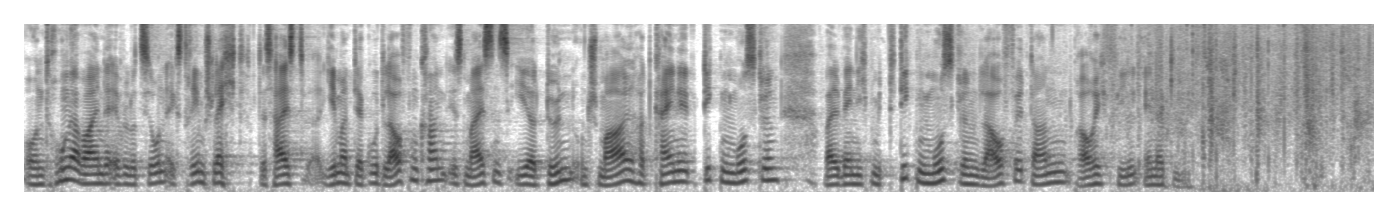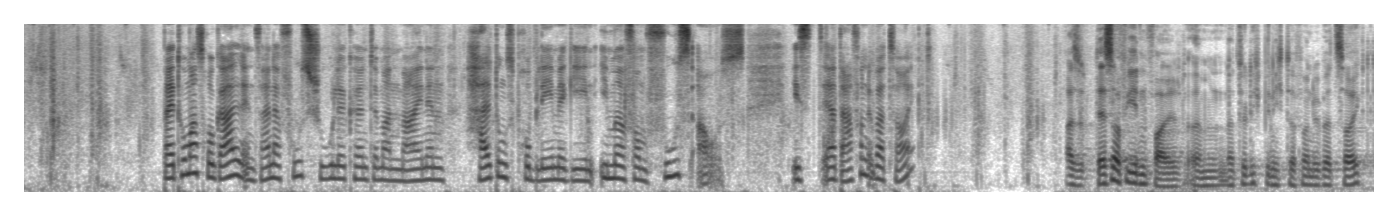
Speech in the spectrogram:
Und Hunger war in der Evolution extrem schlecht. Das heißt, jemand, der gut laufen kann, ist meistens eher dünn und schmal, hat keine dicken Muskeln, weil wenn ich mit dicken Muskeln laufe, dann brauche ich viel Energie. Bei Thomas Rogal in seiner Fußschule könnte man meinen, Haltungsprobleme gehen immer vom Fuß aus. Ist er davon überzeugt? Also das auf jeden Fall. Ähm, natürlich bin ich davon überzeugt.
